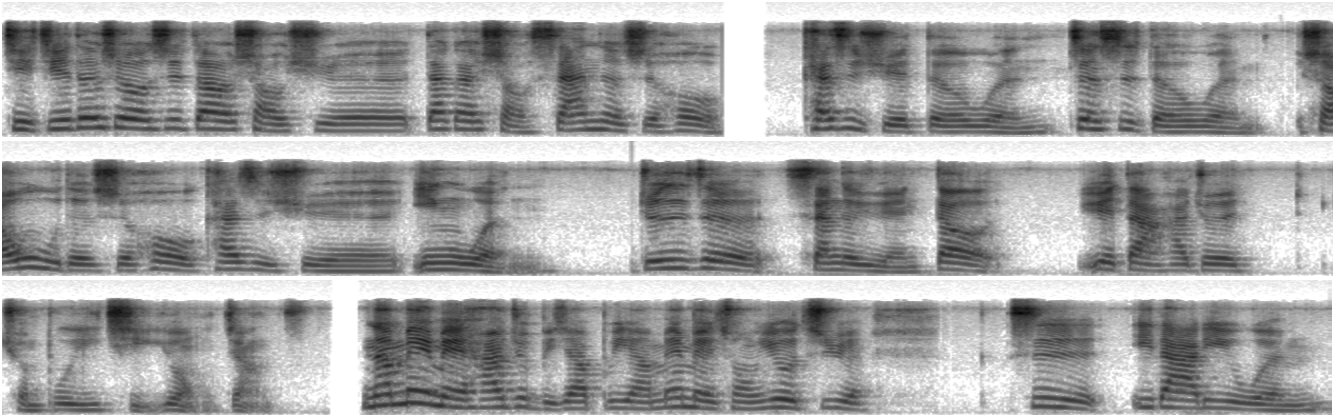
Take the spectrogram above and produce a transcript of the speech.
姐姐的时候是到小学大概小三的时候开始学德文，正式德文。小五的时候开始学英文，就是这三个语言。到越大，她就会全部一起用这样子。那妹妹她就比较不一样，妹妹从幼稚园是意大利文，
